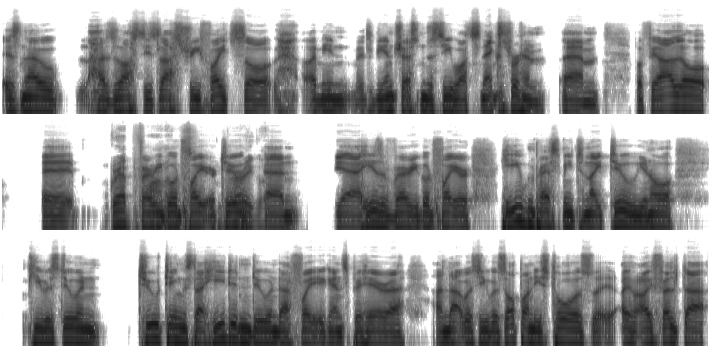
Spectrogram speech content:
is now has lost his last three fights. So I mean, it'll be interesting to see what's next for him. Um, but Fialho, uh, Great very good fighter too. Good. And yeah, he's a very good fighter. He impressed me tonight too. You know, he was doing two things that he didn't do in that fight against Pereira, and that was he was up on his toes. I, I felt that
